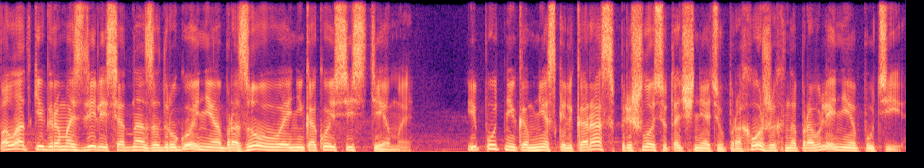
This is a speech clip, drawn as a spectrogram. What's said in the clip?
Палатки громоздились одна за другой, не образовывая никакой системы, и путникам несколько раз пришлось уточнять у прохожих направление пути.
